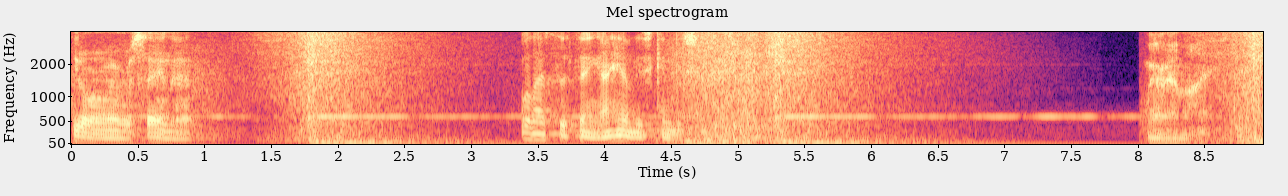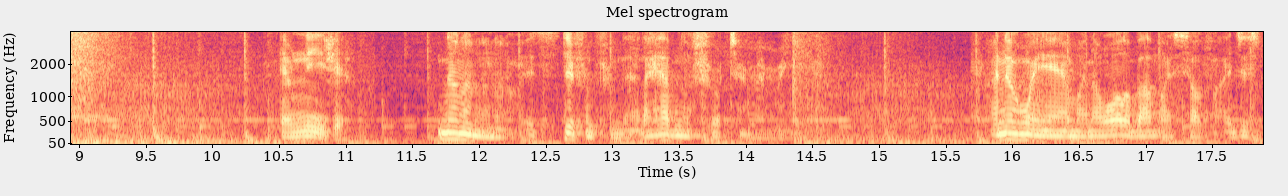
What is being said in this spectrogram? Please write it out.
You don't remember saying that. Well, that's the thing. I have this condition. Where am I? Amnesia. No, no, no, no. It's different from that. I have no short term memory. I know who I am. I know all about myself. I just,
